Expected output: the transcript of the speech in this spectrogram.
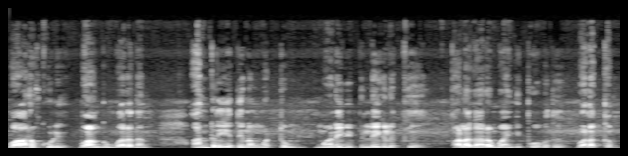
வாரக்கூலி வாங்கும் வரதன் அன்றைய தினம் மட்டும் மனைவி பிள்ளைகளுக்கு பலகாரம் வாங்கி போவது வழக்கம்.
